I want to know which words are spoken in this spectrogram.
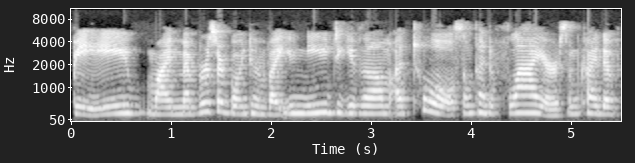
be my members are going to invite, you need to give them a tool, some kind of flyer, some kind of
